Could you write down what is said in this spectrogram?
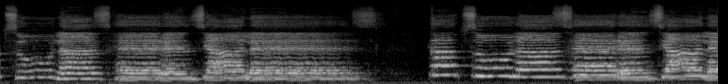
Cápsulas gerenciales. Cápsulas gerenciales.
